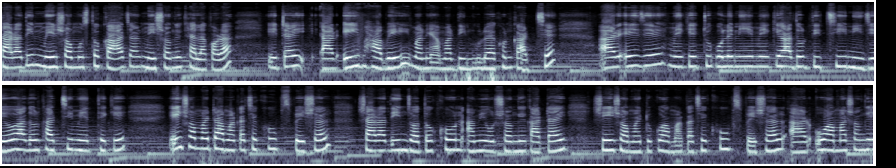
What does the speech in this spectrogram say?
সারাদিন মেয়ের সমস্ত কাজ আর মেয়ের সঙ্গে খেলা করা। এটাই আর এইভাবেই মানে আমার দিনগুলো এখন কাটছে। আর এই যে মেয়েকে একটু কোলে নিয়ে মেয়েকে আদর দিচ্ছি, নিজেও আদর খাচ্ছি মেয়ের থেকে। এই সময়টা আমার কাছে খুব স্পেশাল সারাদিন যতক্ষণ আমি ওর সঙ্গে কাটাই, সেই সময়টুকু আমার কাছে খুব স্পেশাল আর ও আমার সঙ্গে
